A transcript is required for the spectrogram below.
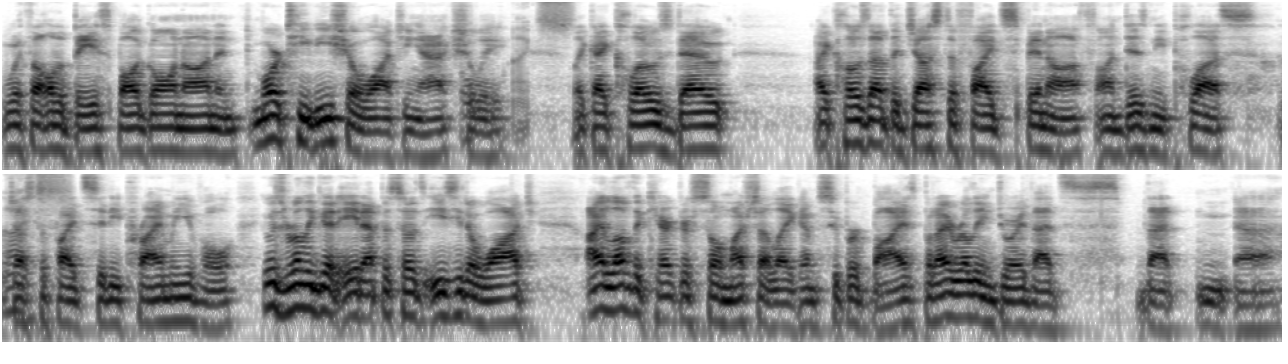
with all the baseball going on and more TV show watching actually. Nice. Like I closed out I closed out the Justified spin-off on Disney Plus, Nice. Justified City Primeval. It was really good. 8 episodes, easy to watch. I love the character so much that like I'm super biased, but I really enjoyed that that mm, uh,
